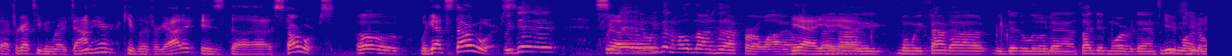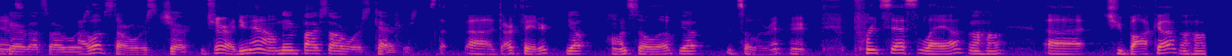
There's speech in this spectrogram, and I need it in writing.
that I forgot to even write down here, I can't believe I forgot it, is the Star Wars. Oh, We got Star Wars. we did it. So- we did it. We've been holding on to that for a while. Yeah, yeah, yeah. I, when we found out, we did a little dance. I did more of a dance You because you a don't dance. care about Star Wars. I love Star Wars. Sure. Sure, I do now. Name five Star Wars characters. Uh, Darth Vader, Yep. Han Solo. Yep. It's Solo, right? All right. Princess Leia, Uh huh. uh, Chewbacca, Uh huh.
